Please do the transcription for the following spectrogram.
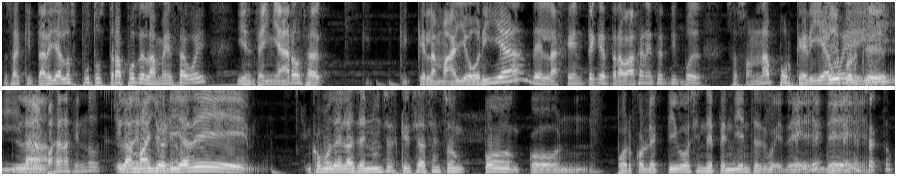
o sea, quitar ya los putos trapos de la mesa, güey, y enseñar, o sea, que, la mayoría de la gente que trabaja en ese tipo de, o sea, son una porquería, Sí, güey, porque y, y la- se la pasan haciendo La mayoría de, como de las denuncias que se hacen son po- con, por colectivos independientes, güey, de, Sí, sí, de- sí, exacto.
